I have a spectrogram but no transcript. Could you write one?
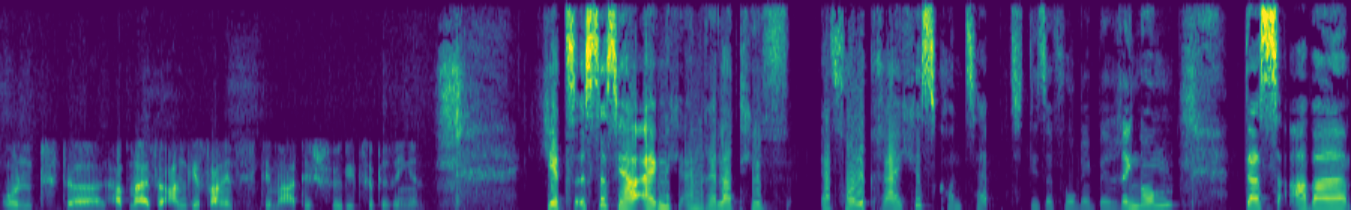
Und da hat man also angefangen, systematisch Vögel zu beringen. Jetzt ist das ja eigentlich ein relativ erfolgreiches Konzept, diese Vogelberingung, das aber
